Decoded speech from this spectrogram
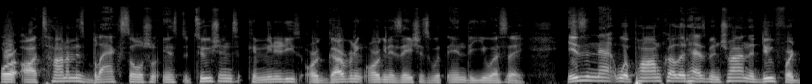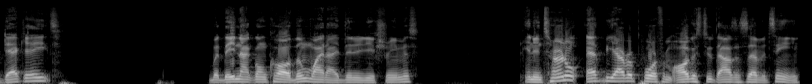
or autonomous black social institutions, communities, or governing organizations within the USA. Isn't that what Palm Colored has been trying to do for decades? But they're not going to call them white identity extremists. An internal FBI report from August 2017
